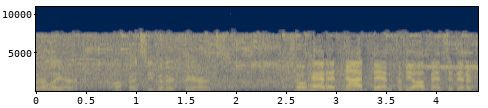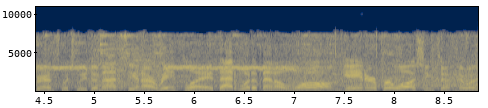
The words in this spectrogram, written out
earlier, offensive interference. So had it not been for the offensive interference, which we do not see in our replay, that would have been a long gainer for Washington. There was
